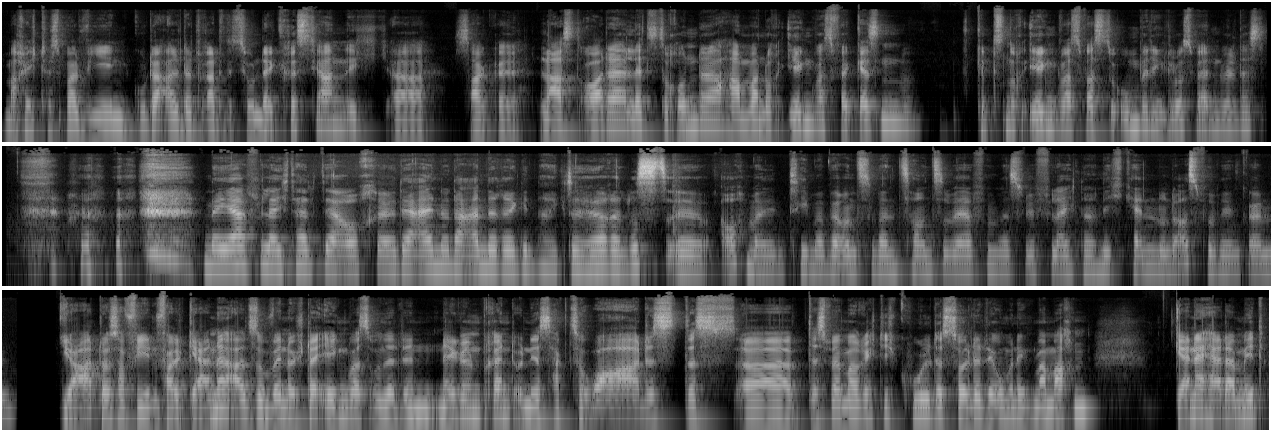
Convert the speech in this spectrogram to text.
mache ich das mal wie in guter alter Tradition der Christian. Ich äh, sage Last Order, letzte Runde. Haben wir noch irgendwas vergessen? Gibt es noch irgendwas, was du unbedingt loswerden willst? naja, vielleicht hat ja auch äh, der ein oder andere geneigte Hörer Lust, äh, auch mal ein Thema bei uns über den Zaun zu werfen, was wir vielleicht noch nicht kennen und ausprobieren können. Ja, das auf jeden Fall gerne. Also, wenn euch da irgendwas unter den Nägeln brennt und ihr sagt so, wow, das, das, äh, das wäre mal richtig cool, das solltet ihr unbedingt mal machen, gerne her damit.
